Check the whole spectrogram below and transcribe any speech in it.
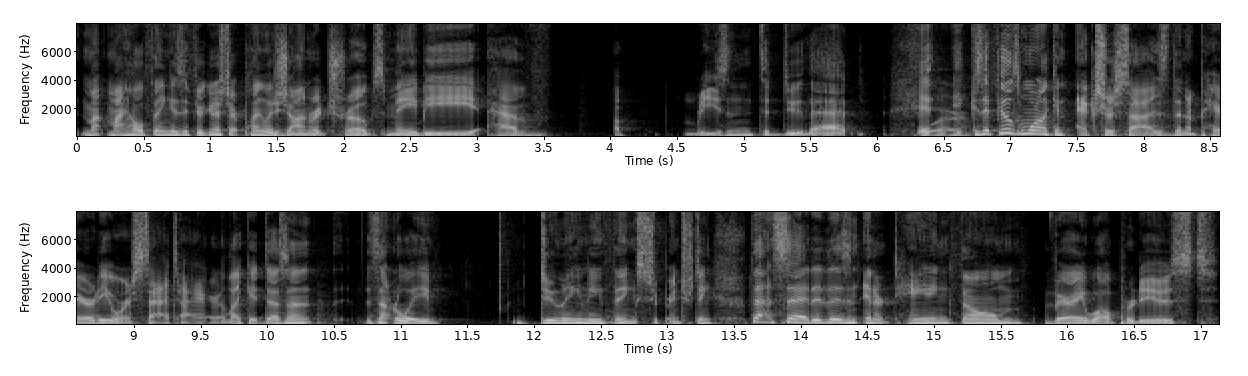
my, my whole thing is if you're going to start playing with genre tropes, maybe have a reason to do that. Sure. Because it, feels more like an exercise than a parody or a satire. Like it doesn't, it's not really doing anything super interesting. That said, it is an entertaining film, very well produced.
